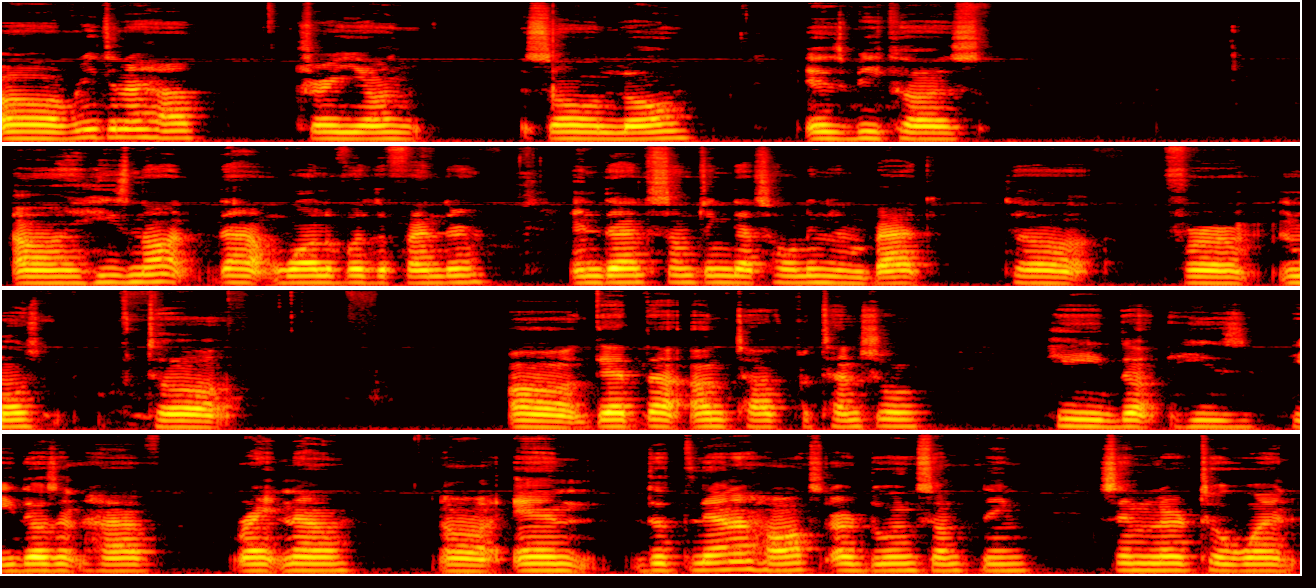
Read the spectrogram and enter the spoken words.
uh, reason I have Trae Young so low is because uh, he's not that well of a defender, and that's something that's holding him back to for most to uh, get that untapped potential. He he's he doesn't have right now. Uh, and the Atlanta Hawks are doing something similar to what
